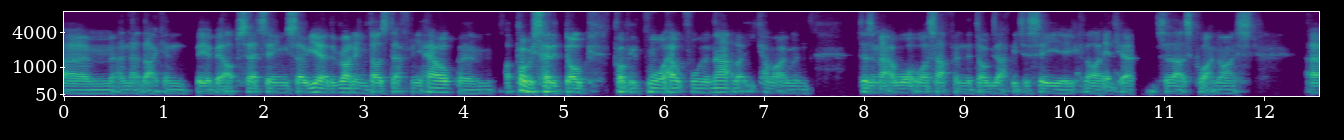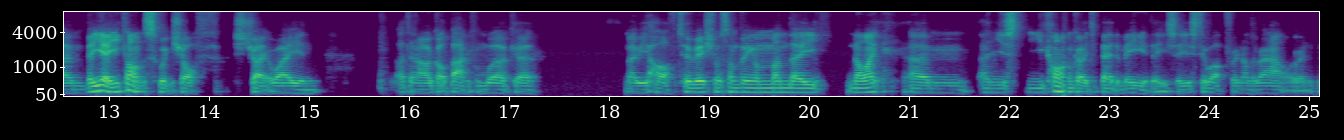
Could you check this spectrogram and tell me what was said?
Um, and that that can be a bit upsetting. So yeah, the running does definitely help, and I'd probably say the dog probably more helpful than that. Like you come home and doesn't matter what what's happened, the dog's happy to see you. Like uh, so that's quite nice. Um, but yeah, you can't switch off straight away. And I don't know. I got back from work at maybe half two ish or something on Monday night, um, and you you can't go to bed immediately, so you're still up for another hour, and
